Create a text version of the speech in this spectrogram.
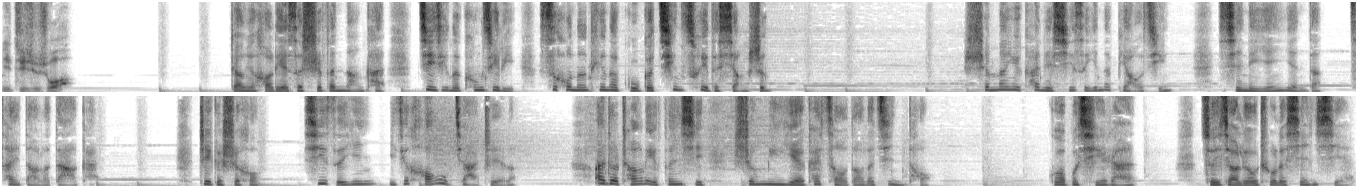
你继续说。张云浩脸色十分难看，寂静的空气里似乎能听到骨骼清脆的响声。沈曼玉看着席子音的表情，心里隐隐的猜到了大概。这个时候，西子音已经毫无价值了。按照常理分析，生命也该走到了尽头。果不其然，嘴角流出了鲜血。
